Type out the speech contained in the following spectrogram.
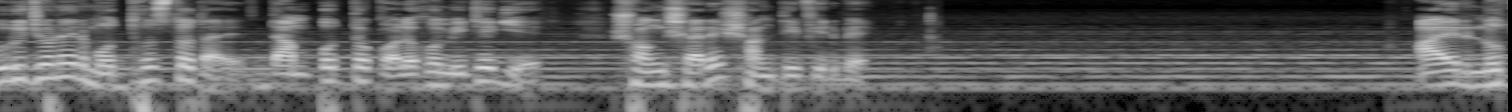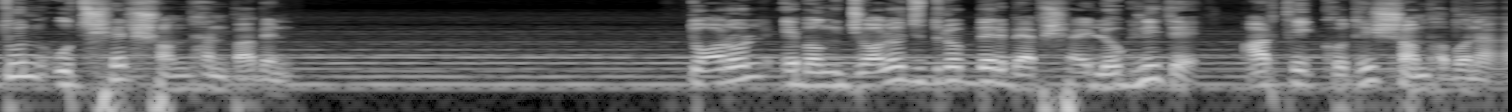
গুরুজনের মধ্যস্থতায় দাম্পত্য কলহ মিটে গিয়ে সংসারে শান্তি ফিরবে। আয়ের নতুন উৎসের সন্ধান পাবেন। তরল এবং জলজ দ্রব্যের ব্যবসায় লগ্নিতে আর্থিক ক্ষতির সম্ভাবনা।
